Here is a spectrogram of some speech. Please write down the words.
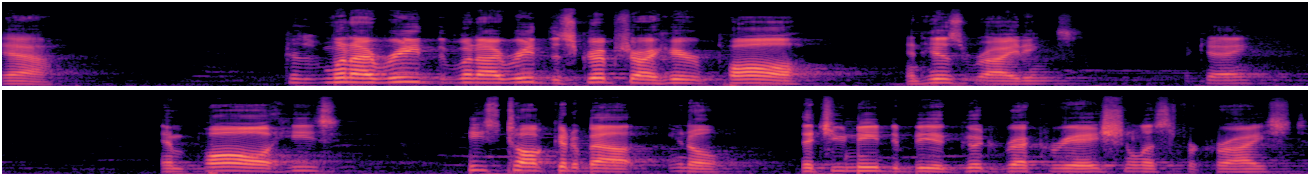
Yeah. Because when I read when I read the scripture, I hear Paul and his writings, okay? And Paul, he's he's talking about, you know, that you need to be a good recreationalist for Christ.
